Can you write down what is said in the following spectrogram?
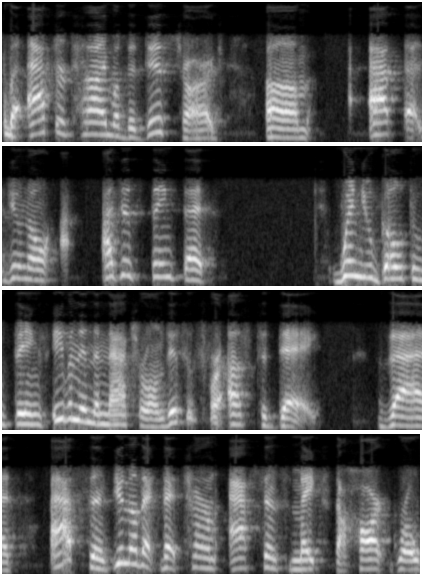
But after time of the discharge, um, uh, you know, I, I just think that when you go through things, even in the natural, and this is for us today, that absence, you know that, that term absence makes the heart grow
